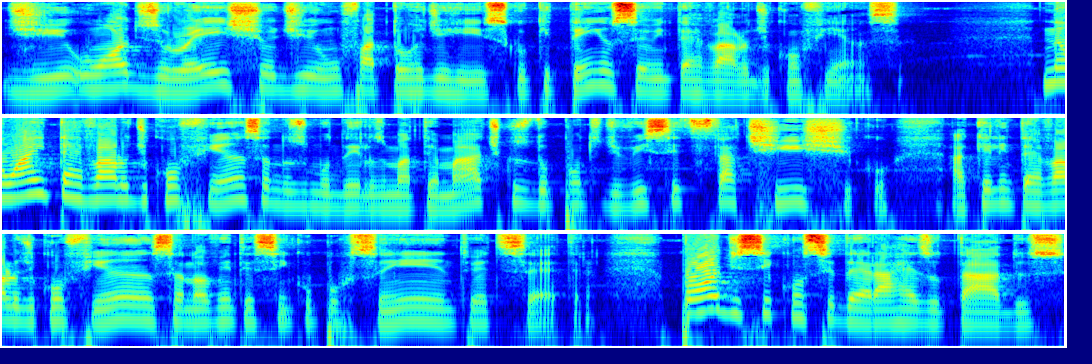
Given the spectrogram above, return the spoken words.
de um odds ratio de um fator de risco que tem o seu intervalo de confiança. Não há intervalo de confiança nos modelos matemáticos do ponto de vista estatístico, aquele intervalo de confiança 95%, etc. Pode-se considerar resultados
